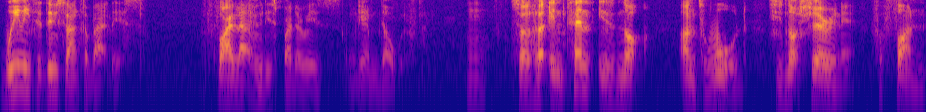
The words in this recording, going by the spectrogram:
We need to do something about this. Find out who this brother is and get him dealt with. Mm. So her intent is not untoward. She's not sharing it for fun.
